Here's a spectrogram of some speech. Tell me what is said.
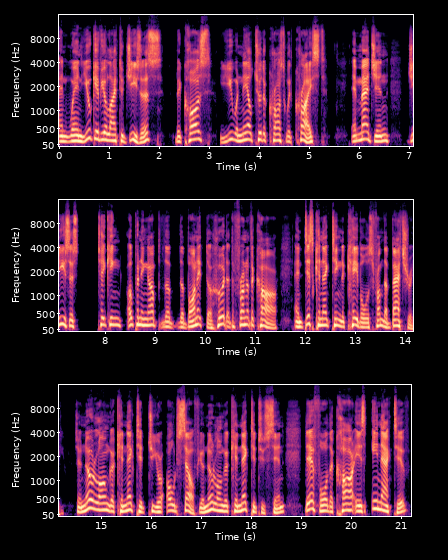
and when you give your life to Jesus, because you were nailed to the cross with Christ, imagine Jesus taking, opening up the, the bonnet, the hood at the front of the car, and disconnecting the cables from the battery. So you're no longer connected to your old self. You're no longer connected to sin. Therefore, the car is inactive.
